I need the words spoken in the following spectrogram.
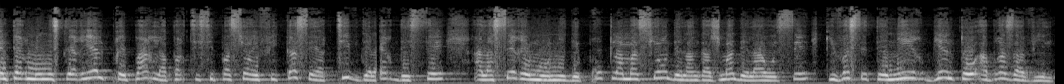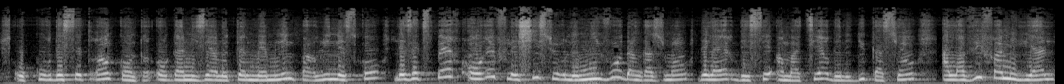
interministérielle prépare la participation efficace et active de la RDC à la cérémonie de proclamation de l'engagement de l'AOC qui va se tenir bientôt à Brazzaville. Au cours de cette rencontre organisée à l'hôtel Memling par l'UNESCO, les experts ont réfléchi sur le niveau d'engagement de la RDC en matière de l'éducation à la vie familiale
